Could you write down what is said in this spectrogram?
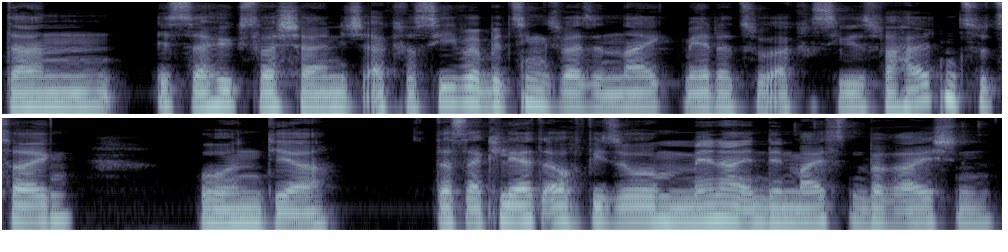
dann ist er höchstwahrscheinlich aggressiver beziehungsweise neigt mehr dazu, aggressives Verhalten zu zeigen. Und ja, das erklärt auch, wieso Männer in den meisten Bereichen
